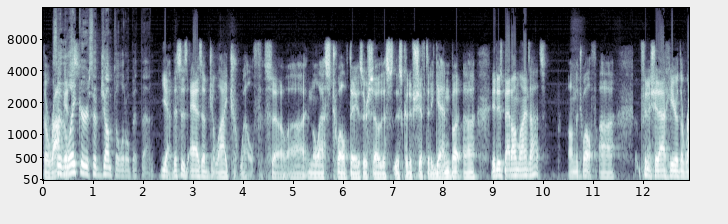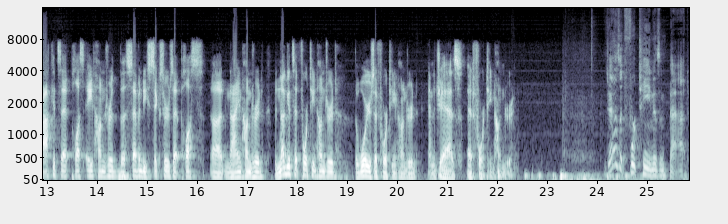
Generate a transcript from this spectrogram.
The Rockets. So the Lakers have jumped a little bit then. Yeah, this is as of July 12th. So uh, in the last 12 days or so, this this could have shifted again, but uh, it is Bet Online's odds on the 12th. Uh, finish it out here. The Rockets at plus 800, the 76ers at plus, uh, 900, the Nuggets at 1400, the Warriors at 1400, and the Jazz at 1400. Jazz at 14 isn't bad.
